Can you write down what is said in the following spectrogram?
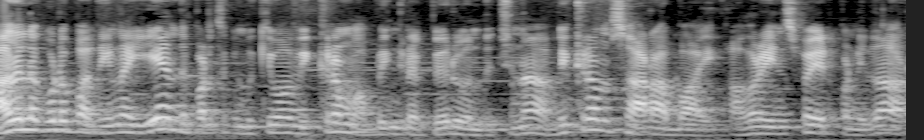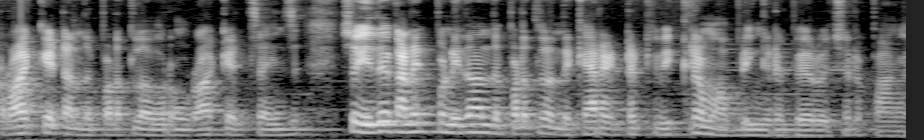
அதில் கூட பார்த்தீங்கன்னா ஏன் அந்த படத்துக்கு முக்கியமாக விக்ரம் அப்படிங்கிற பேர் வந்துச்சுன்னா விக்ரம் சாராபாய் அவரை இன்ஸ்பயர் பண்ணி தான் ராக்கெட் அந்த படத்தில் வரும் ராக்கெட் சயின்ஸ் ஸோ இதை கனெக்ட் பண்ணி தான் அந்த படத்தில் அந்த கேரக்டருக்கு விக்ரம் அப்படிங்கிற பேர் வச்சிருப்பாங்க.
